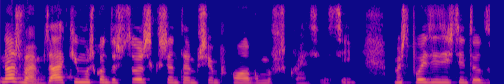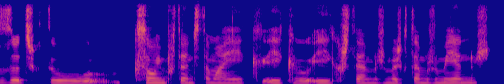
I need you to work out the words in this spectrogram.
nós vamos, há aqui umas quantas pessoas que jantamos sempre com alguma frequência, sim, mas depois existem todos os outros que, tu, que são importantes também e que, e que e gostamos, mas gostamos menos,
